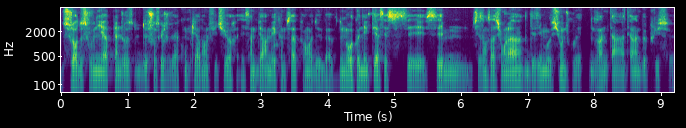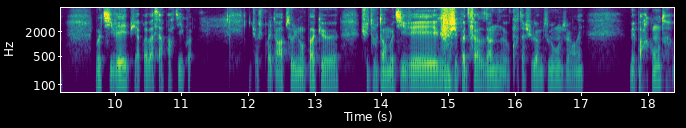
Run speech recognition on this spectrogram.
ce genre de souvenirs, plein de choses de choses que je veux accomplir dans le futur et ça me permet comme ça pour moi de, bah, de me reconnecter à ces ces ces, mmh, ces sensations-là, des émotions, du coup, être dans un état interne un peu plus, motivé et puis après, bah, c'est reparti quoi. Tu vois, je prétends absolument pas que je suis tout le temps motivé, que j'ai pas de phase down, au contraire, je suis comme tout le monde, j'en ai. Mais par contre,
